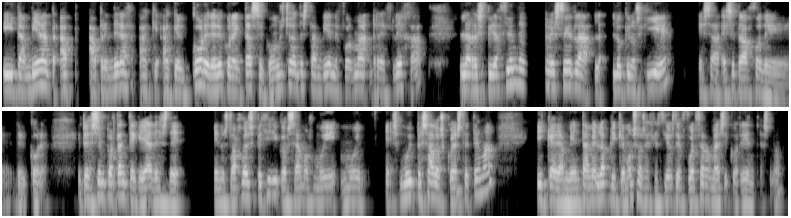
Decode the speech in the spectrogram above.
Y también ap- ap- aprender a, a que, a que el core debe conectarse, como hemos dicho antes también, de forma refleja. La respiración debe ser la- la- lo que nos guíe ese trabajo de- del core. Entonces es importante que ya desde en los trabajos específicos seamos muy, muy, muy pesados con este tema y que también, también lo apliquemos a los ejercicios de fuerza normales y corrientes, ¿no?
